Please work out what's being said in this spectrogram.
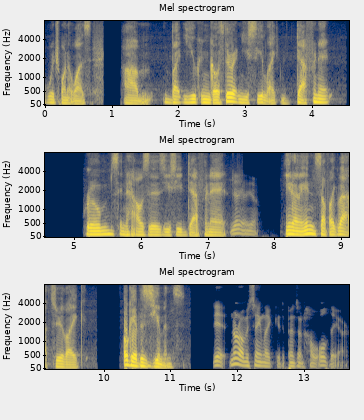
which one it was, um, but you can go through it and you see like definite rooms and houses. You see definite, Yeah, yeah, yeah. you know, what I mean, stuff like that. So you're like, okay, this is humans. Yeah, no, no. I'm saying like it depends on how old they are.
